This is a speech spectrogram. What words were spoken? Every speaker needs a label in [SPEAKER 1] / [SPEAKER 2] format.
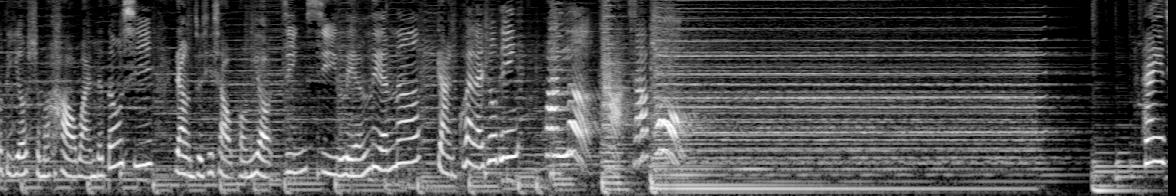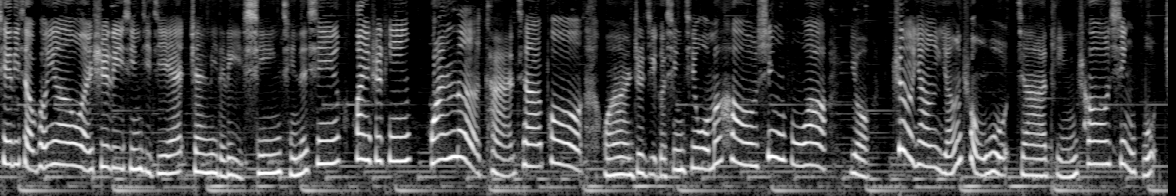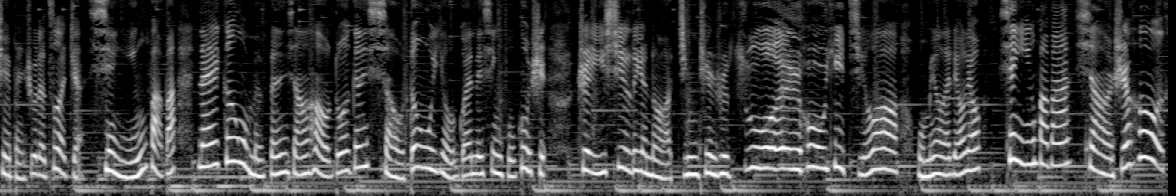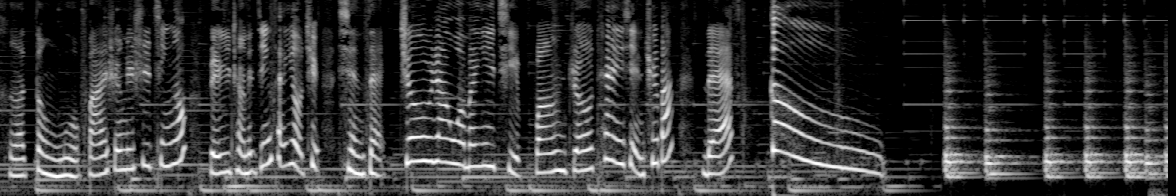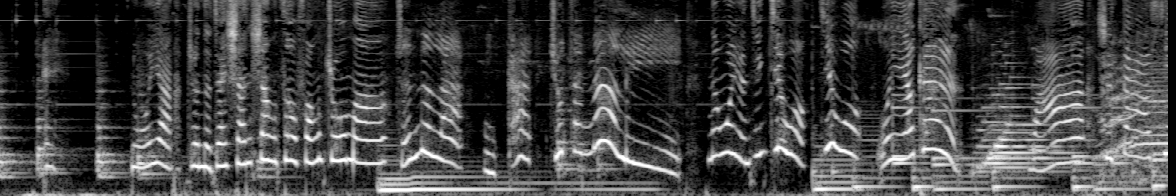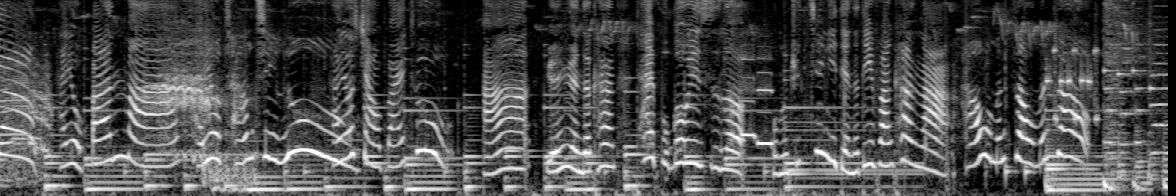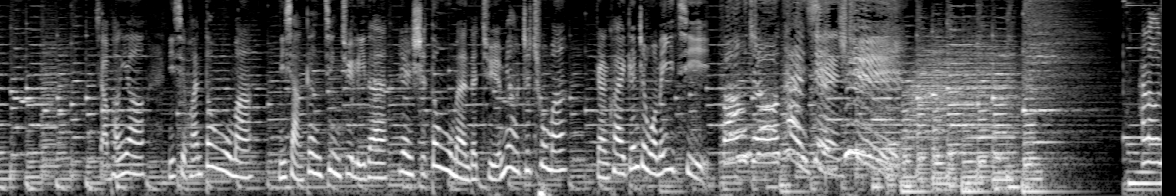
[SPEAKER 1] 到底有什么好玩的东西，让这些小朋友惊喜连连呢？赶快来收听《欢乐卡恰碰》。嗨，亲爱的小朋友，我是立心姐姐，站立的立，心情的心，欢迎收听《欢乐卡恰碰》。哇，这几个星期我们好幸福啊！有这样养宠物，家庭超幸福。这本书的作者现莹爸爸来跟我们分享好多跟小动物有关的幸福故事。这一系列呢，今天是最后一集了，我们要来聊聊现莹爸爸小时候和动物发生的事情哦，非常的精彩有趣。现在就让我们一起方舟探险去吧，Let's go！
[SPEAKER 2] 亚真的在山上造方舟吗？
[SPEAKER 3] 真的啦，你看，就在那里。
[SPEAKER 2] 那我眼睛借我，借我，我也要看。哇，是大象，还有斑马，
[SPEAKER 3] 还有长颈鹿，
[SPEAKER 2] 还有小白兔。啊，远远的看太不够意思了，我们去近一点的地方看啦。
[SPEAKER 3] 好，我们走，我们走。
[SPEAKER 4] 小朋友，你喜欢动物吗？你想更近距离的认识动物们的绝妙之处吗？赶快跟着我们一起
[SPEAKER 2] 方舟探险去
